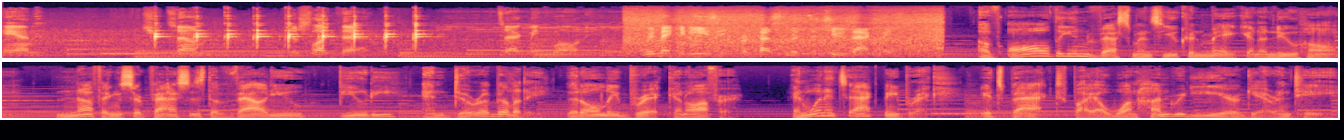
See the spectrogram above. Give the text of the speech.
And it should sound just like that. It's Acme quality. We make it easy for customers to choose Acme. Of all the investments you can make in a new home, nothing surpasses the value, beauty, and durability that only brick can offer. And when it's Acme Brick, it's backed by a 100 year guarantee.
